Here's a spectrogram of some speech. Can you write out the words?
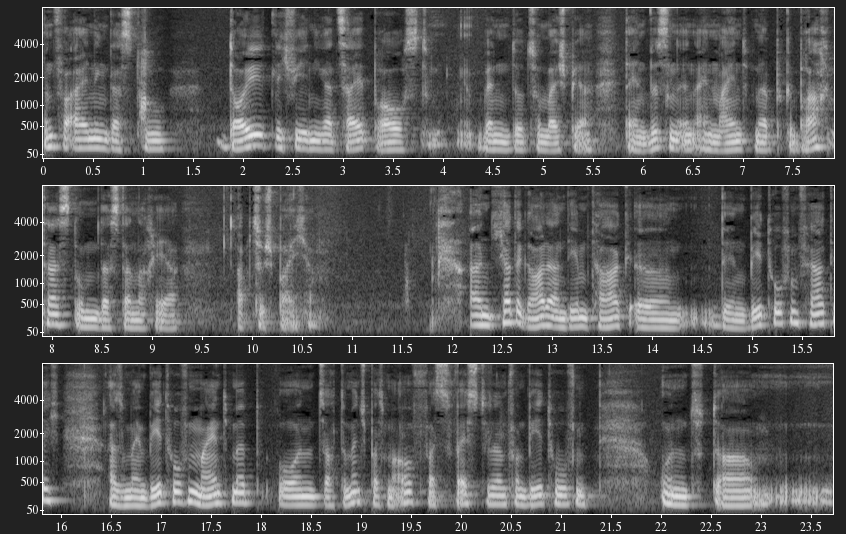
und vor allen Dingen, dass du deutlich weniger Zeit brauchst, wenn du zum Beispiel dein Wissen in ein Mindmap gebracht hast, um das dann nachher abzuspeichern. Und ich hatte gerade an dem Tag äh, den Beethoven fertig, also mein Beethoven Mindmap und sagte, Mensch, pass mal auf, was weißt du denn von Beethoven? Und da hm,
